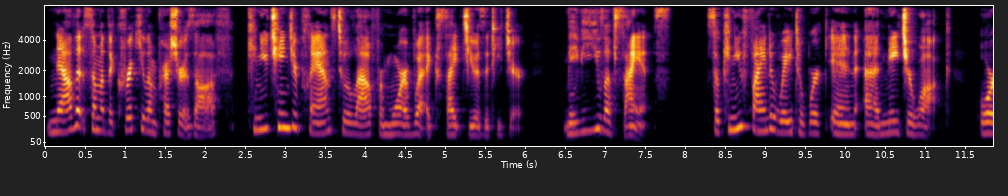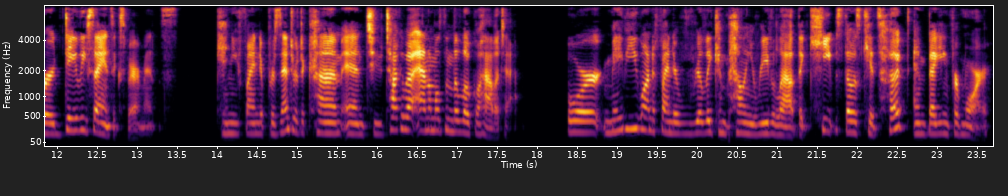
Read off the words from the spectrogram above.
Now that some of the curriculum pressure is off, can you change your plans to allow for more of what excites you as a teacher? Maybe you love science. So, can you find a way to work in a nature walk or daily science experiments? Can you find a presenter to come and to talk about animals in the local habitat? Or maybe you want to find a really compelling read aloud that keeps those kids hooked and begging for more.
